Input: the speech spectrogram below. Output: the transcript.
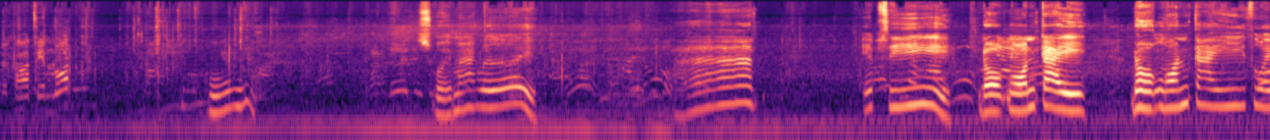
จะต่อเต็มรถโอ้สวยมากเลยปาด FC ดอกงอนไก่ ดอกงอนไก่สวย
